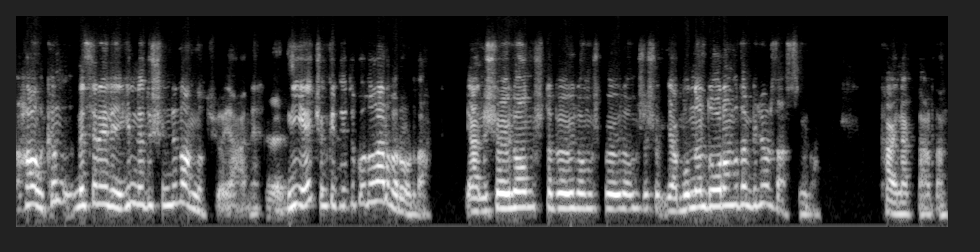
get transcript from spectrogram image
halkın meseleyle ilgili ne düşündüğünü anlatıyor yani. Evet. Niye? Çünkü dedikodular var orada. Yani şöyle olmuş da böyle olmuş, böyle olmuş da şu. Yani bunların doğru olmadığını biliyoruz aslında kaynaklardan.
